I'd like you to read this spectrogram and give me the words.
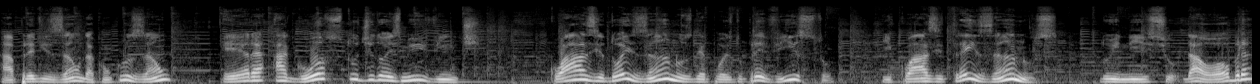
A previsão da conclusão era agosto de 2020. Quase dois anos depois do previsto e quase três anos do início da obra,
